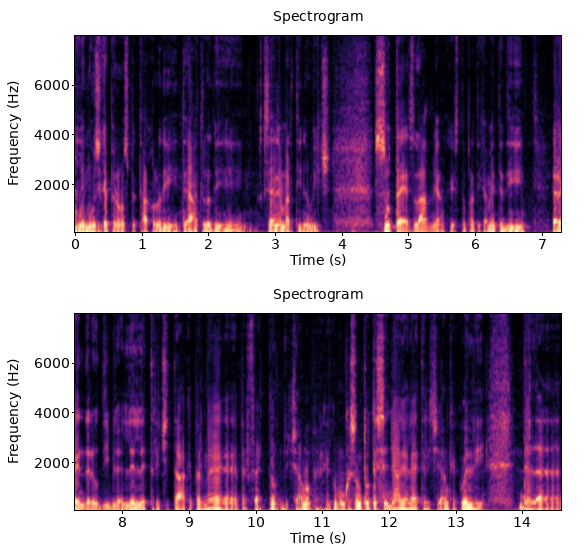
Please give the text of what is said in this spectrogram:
le musiche per uno spettacolo di teatro di Ksenia Martinovic su Tesla, mi hanno chiesto praticamente di rendere udibile l'elettricità che per me è perfetto, diciamo, perché comunque sono tutti segnali elettrici, anche quelli del-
